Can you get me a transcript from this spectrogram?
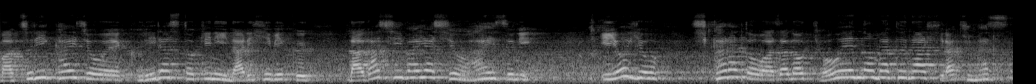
祭り会場へ繰り出す時に鳴り響く流し林を合図にいよいよ力と技の共演の幕が開きます。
